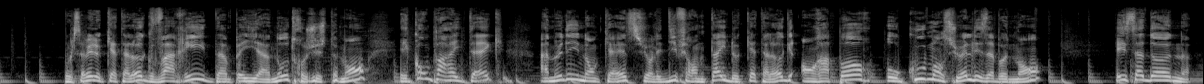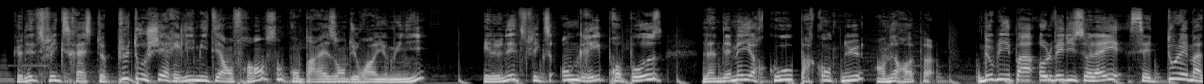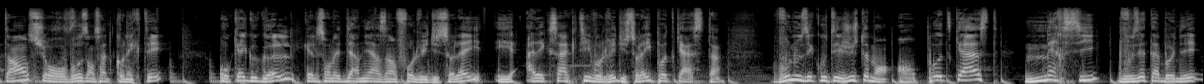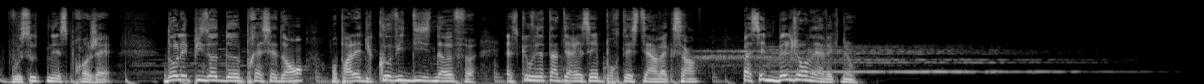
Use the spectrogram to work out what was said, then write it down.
Vous le savez, le catalogue varie d'un pays à un autre justement, et Compareil Tech a mené une enquête sur les différentes tailles de catalogue en rapport au coût mensuel des abonnements. Et ça donne que Netflix reste plutôt cher et limité en France en comparaison du Royaume-Uni, et le Netflix Hongrie propose l'un des meilleurs coûts par contenu en Europe. N'oubliez pas, au lever du soleil, c'est tous les matins sur vos enceintes connectées. OK Google, quelles sont les dernières infos au lever du soleil? Et Alexa active au lever du soleil podcast. Vous nous écoutez justement en podcast. Merci, vous êtes abonné, vous soutenez ce projet. Dans l'épisode précédent, on parlait du Covid-19. Est-ce que vous êtes intéressé pour tester un vaccin? Passez une belle journée avec nous.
